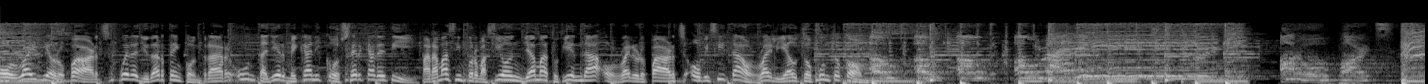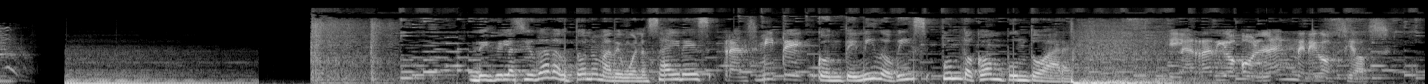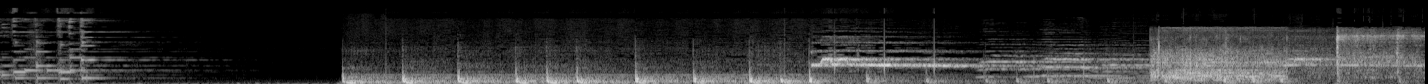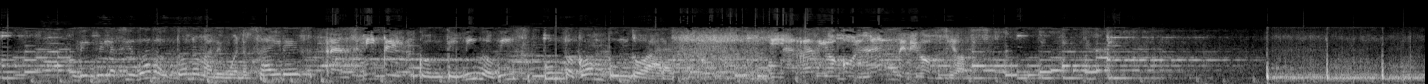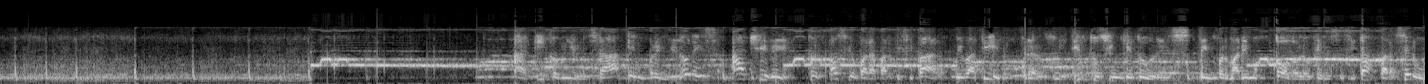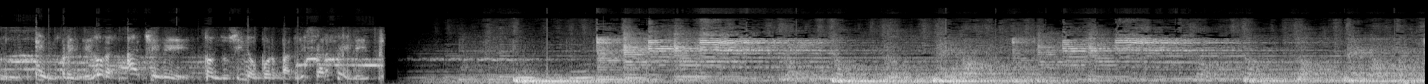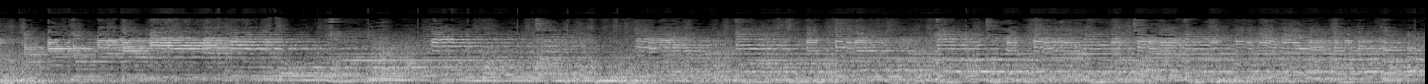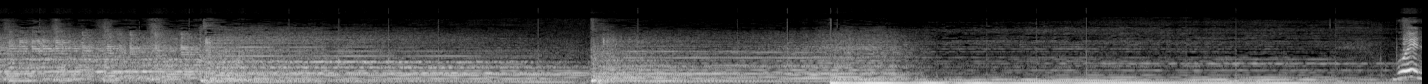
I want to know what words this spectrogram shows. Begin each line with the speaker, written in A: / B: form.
A: O'Reilly Auto Parts puede ayudarte a encontrar un taller mecánico cerca de ti. Para más información, llama a tu tienda O'Reilly Auto Parts o visita oreillyauto.com.
B: oh, oh, Parts.
C: Desde la ciudad autónoma de Buenos Aires, transmite contenidovis.com.ar. La radio online de negocios.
